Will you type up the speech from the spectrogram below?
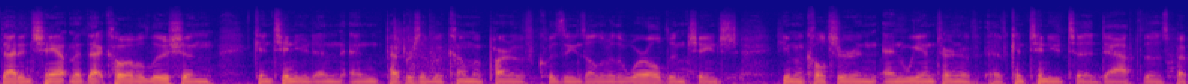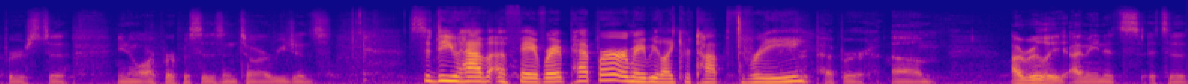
that enchantment that coevolution continued and and peppers have become a part of cuisines all over the world and changed human culture, and, and we in turn have, have continued to adapt those peppers to, you know, our purposes and to our regions. So, do you have a favorite pepper, or maybe like your top three? Favorite pepper. Um, I really, I mean, it's it's a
